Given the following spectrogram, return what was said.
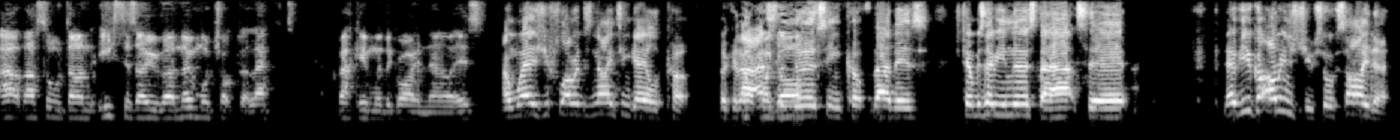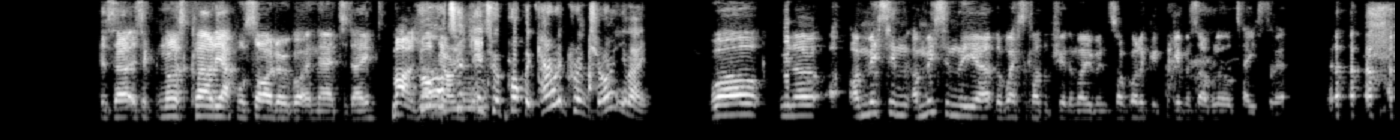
Out. That's all done. Easter's over. No more chocolate left. Back in with the grind now. It is. And where's your Florence Nightingale cup? Look at Oh that. my That's the God. nursing cup that is. Show us how you nurse that. That's it. Now, have you got orange juice or cider? It's a, it's a nice cloudy apple cider I've got in there today. Might as well be You're turning into a proper carrot cruncher, aren't you, mate? Well, you know, I- I'm missing, I'm missing the uh, the West Country at the moment, so I've got to give myself a little taste of it.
